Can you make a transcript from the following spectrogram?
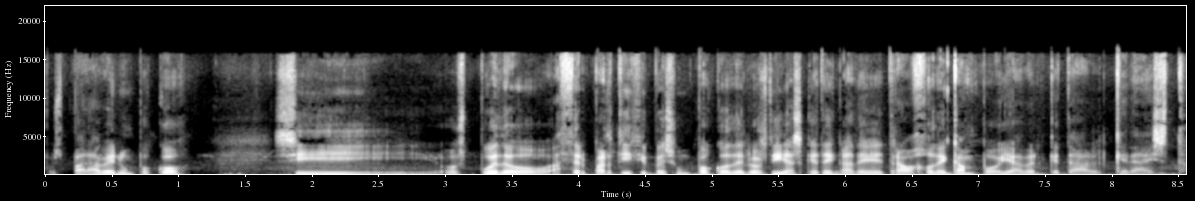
pues para ver un poco si os puedo hacer partícipes un poco de los días que tenga de trabajo de campo y a ver qué tal queda esto.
